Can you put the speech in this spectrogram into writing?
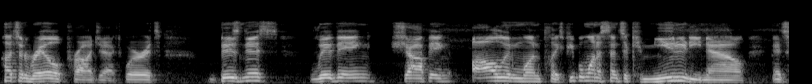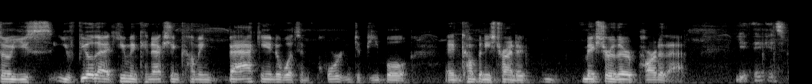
Hudson Rail project, where it's business living, shopping, all in one place. People want a sense of community now, and so you you feel that human connection coming back into what's important to people, and companies trying to make sure they're part of that. It's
